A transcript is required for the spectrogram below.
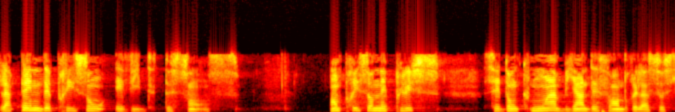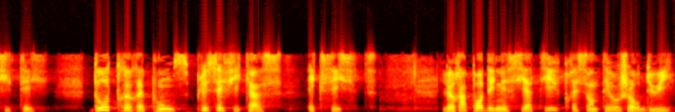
la peine de prison est vide de sens. Emprisonner plus, c'est donc moins bien défendre la société. D'autres réponses plus efficaces existent. Le rapport d'initiative présenté aujourd'hui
